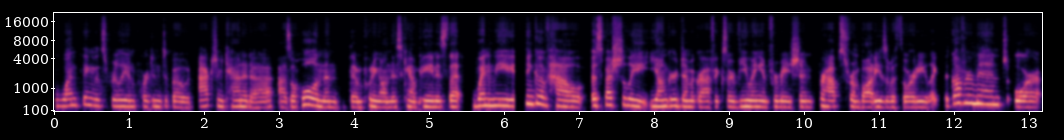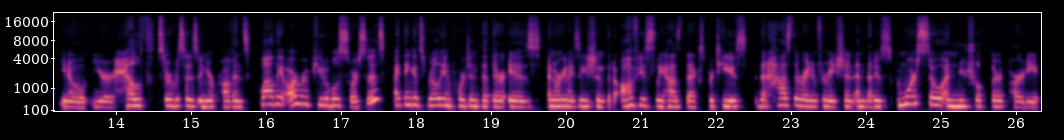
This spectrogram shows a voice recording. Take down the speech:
One thing that's really important about Action Canada as a whole, and then them putting on this campaign, is that when we think of how, especially younger demographics, are viewing information, perhaps from bodies of authority like the government or you know your health services in your province, while they are reputable sources, I think it's really important that there is an organization that obviously has the expertise, that has the right information, and that is more so a neutral third party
